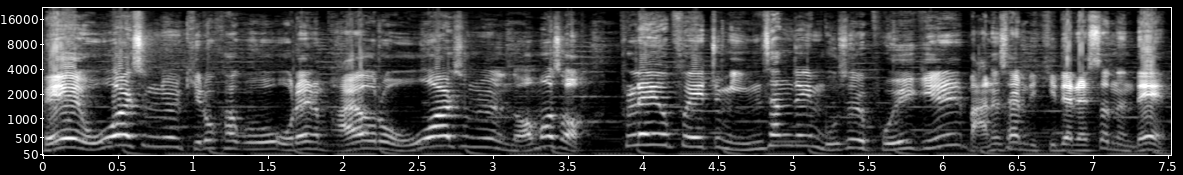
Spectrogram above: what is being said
매 5할 승률 기록하고 올해는 바이오로 5할 승률을 넘어서 플레이오프에 좀 인상적인 모습을 보이길 많은 사람들이 기대를 했었는데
